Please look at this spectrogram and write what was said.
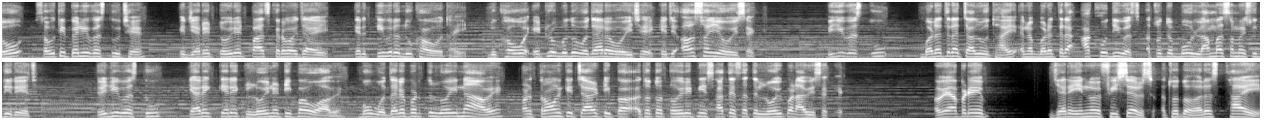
તો સૌથી પહેલી વસ્તુ છે કે જ્યારે ટોયલેટ પાસ કરવા જાય, ત્યારે તીવ્ર દુખાવો થાય. દુખાવો એટલો બધો વધારે હોય છે કે જે અસહ્ય હોઈ શકે. બીજી વસ્તુ, બળતરા ચાલુ થાય અને બળતરા આખો દિવસ અથવા તો બહુ લાંબા સમય સુધી રહે છે. ત્રીજી વસ્તુ, ક્યારેક ક્યારેક લોહીના ટીપાઓ આવે. બહુ વધારે પડતું લોહી ના આવે, પણ ત્રણ કે ચાર ટીપા અથવા તો ટોયલેટની સાથે સાથે લોહી પણ આવી શકે. હવે આપણે જ્યારે એનો ફિશર્સ અથવા તો હરસ થાય,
